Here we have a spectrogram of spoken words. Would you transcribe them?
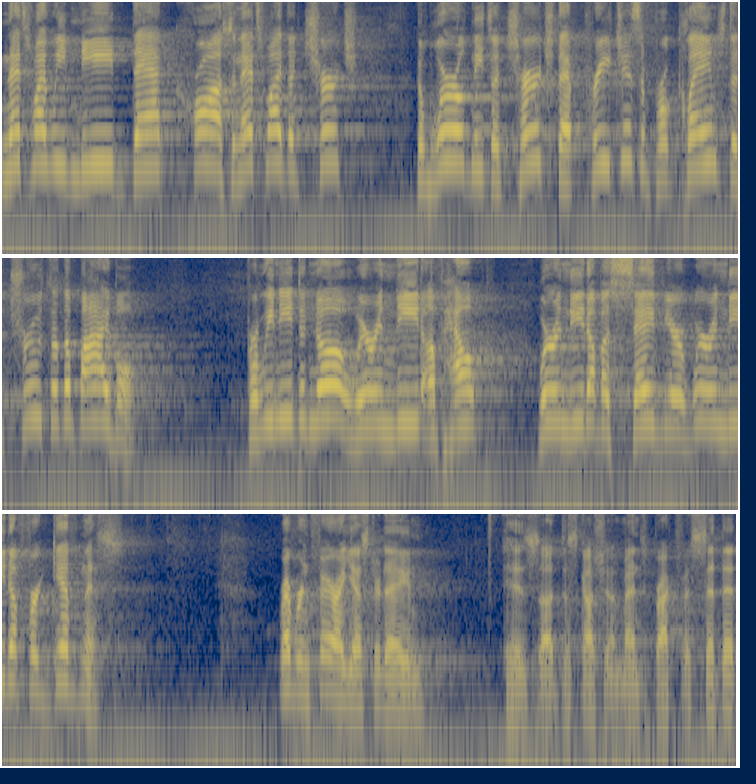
And that's why we need that cross. And that's why the church, the world needs a church that preaches and proclaims the truth of the Bible. For we need to know we're in need of help, we're in need of a Savior, we're in need of forgiveness. Reverend Farah yesterday in his uh, discussion at men's breakfast said that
